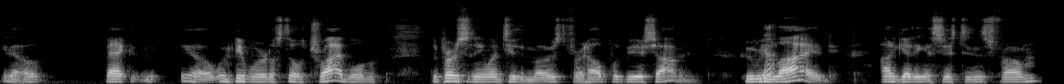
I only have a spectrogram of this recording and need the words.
you know, back you know when people were still tribal, the person they went to the most for help would be a shaman who yeah. relied on getting assistance from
